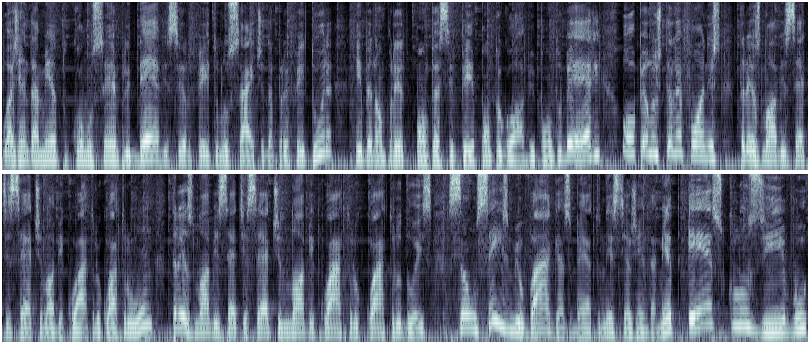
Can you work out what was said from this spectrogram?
O agendamento, como sempre, deve ser feito no site da Prefeitura, ribeirãopreto.sp.gov.br ou pelos telefones 3977-9441, 3977-9442. São 6 mil vagas, Beto, nesse agendamento exclusivo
